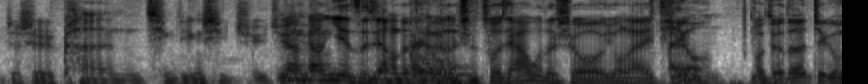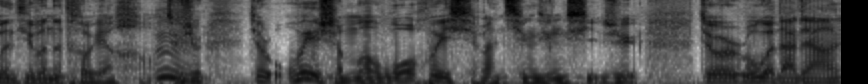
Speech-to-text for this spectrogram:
就是看情景喜剧？就像刚刚叶子讲的，他可能是做家务的时候用来听。哎呦，我觉得这个问题问的特别好，嗯就是就是为什么我会喜欢情景喜剧？就是如果大家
